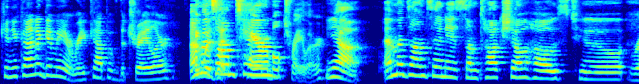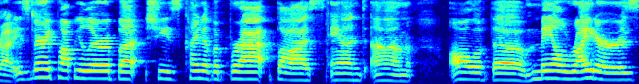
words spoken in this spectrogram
Can you kind of give me a recap of the trailer? Emma it was Thompson, a terrible trailer. Yeah. Emma Thompson is some talk show host who Right. is very popular, but she's kind of a brat boss, and um, all of the male writers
